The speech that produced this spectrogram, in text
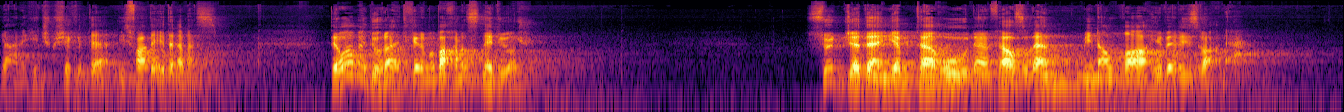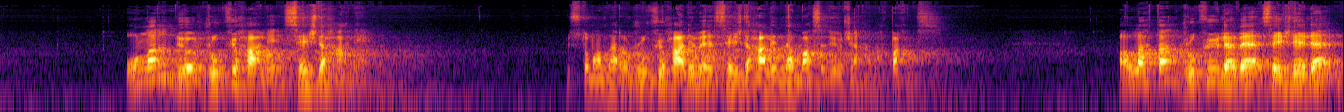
Yani hiçbir şekilde ifade edilemez. Devam ediyor ayet-i kerime. Bakınız ne diyor? Sücceden yebtegûne fazlen minallahi ve rizvane. Onların diyor rükû hali, secde hali. Müslümanların rükû hali ve secde halinden bahsediyor Cenab-ı Hak. Bakınız. Allah'tan rükûyle ve secdeyle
